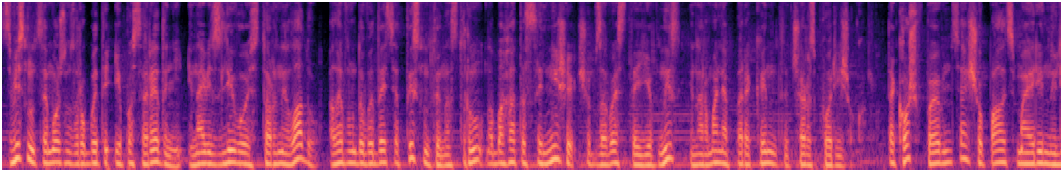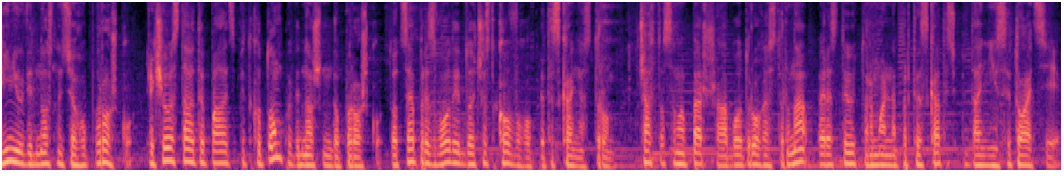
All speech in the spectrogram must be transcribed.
Звісно, це можна зробити і посередині, і навіть з лівої сторони ладу, але вам доведеться тиснути на струну набагато сильніше, щоб завести її вниз і нормально перекинути через поріжок. Також впевніться, що палець має рівну лінію відносно цього порожку. Якщо ви ставите палець під кутом по відношенню до порожку, то це призводить до часткового притискання струн. Часто саме перша або друга струна перестають нормально притискатись у даній ситуації.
